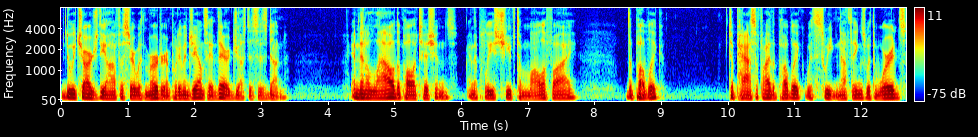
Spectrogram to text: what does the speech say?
Do we charge the officer with murder and put him in jail and say, there, justice is done? And then allow the politicians and the police chief to mollify the public, to pacify the public with sweet nothings, with words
